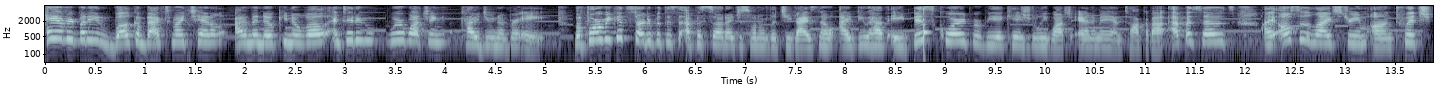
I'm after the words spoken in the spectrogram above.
Hey everybody and welcome back to my channel. I'm Enoki Noel and today we're watching Kaiju number 8. Before we get started with this episode, I just want to let you guys know I do have a Discord where we occasionally watch anime and talk about episodes. I also live stream on Twitch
